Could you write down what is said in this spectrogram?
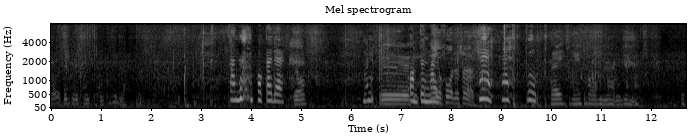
Ja, jag tycker vi kan hitta hit lilla. กันพอกระแดง Ja. มัน Eh, Om den nej, mig. jag får den så här. แฮ่แฮ่กู Nej, det är inte bara vilja här, det är นู่น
